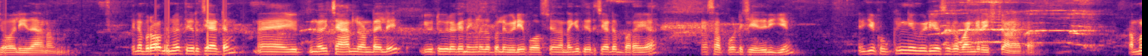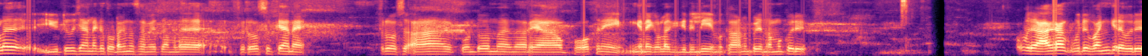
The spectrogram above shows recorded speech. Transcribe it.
ജോലി ഇതാണെന്ന് പിന്നെ ബ്രോ നിങ്ങൾ തീർച്ചയായിട്ടും നിങ്ങൾക്ക് ചാനലുണ്ടെങ്കിൽ യൂട്യൂബിലൊക്കെ നിങ്ങൾ ഇതുപോലെ വീഡിയോ പോസ്റ്റ് ചെയ്യുന്നുണ്ടെങ്കിൽ തീർച്ചയായിട്ടും പറയുക. ഞാൻ സപ്പോർട്ട് ചെയ്തിരിക്കും. എനിക്ക് കുക്കിംഗ് വീഡിയോസൊക്കെ ഭയങ്കര ഇഷ്ടമാണ് കേട്ടോ. നമ്മൾ യൂട്യൂബ് ചാനലൊക്കെ തുടങ്ങുന്ന സമയത്ത് നമ്മളെ ഫിറോസ് ഖാനെ ഫിറോസ് ആ കൊണ്ടുവന്ന എന്താ പറയുക ആ പോത്തിനെയും ഇങ്ങനെയൊക്കെയുള്ള ഗ്രില്ല് ചെയ്യുമ്പോൾ കാണുമ്പോഴേ നമുക്കൊരു ഒരു ആകാ ഒരു ഭയങ്കര ഒരു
